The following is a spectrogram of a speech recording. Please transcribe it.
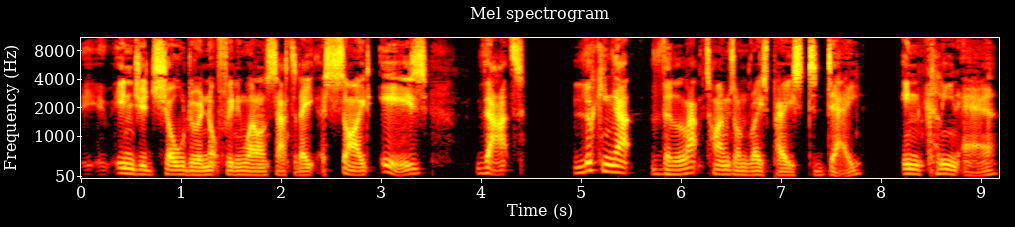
injured shoulder and not feeling well on Saturday aside, is that looking at the lap times on race pace today in clean air,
